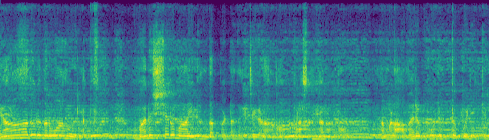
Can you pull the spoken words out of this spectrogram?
യാതൊരു നിർവാഹവുമില്ല മനുഷ്യരുമായി ബന്ധപ്പെട്ട തെറ്റുകളാണോ പ്രശ്നങ്ങളാണോ? നമ്മൾ അവരെ പൊരുത്തപ്പെടിക്കൽ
